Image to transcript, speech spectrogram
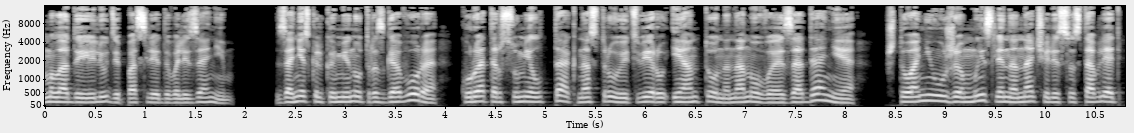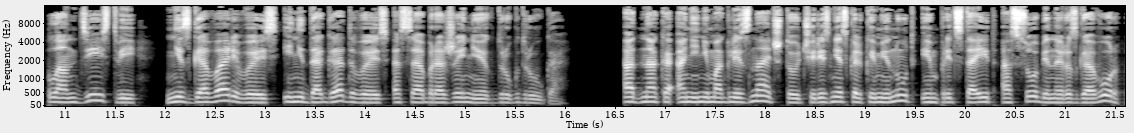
Молодые люди последовали за ним. За несколько минут разговора куратор сумел так настроить Веру и Антона на новое задание, что они уже мысленно начали составлять план действий, не сговариваясь и не догадываясь о соображениях друг друга. Однако они не могли знать, что через несколько минут им предстоит особенный разговор,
